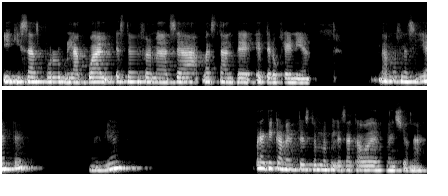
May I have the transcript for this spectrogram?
y quizás por la cual esta enfermedad sea bastante heterogénea. Damos la siguiente. Muy bien. Prácticamente esto es lo que les acabo de mencionar.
